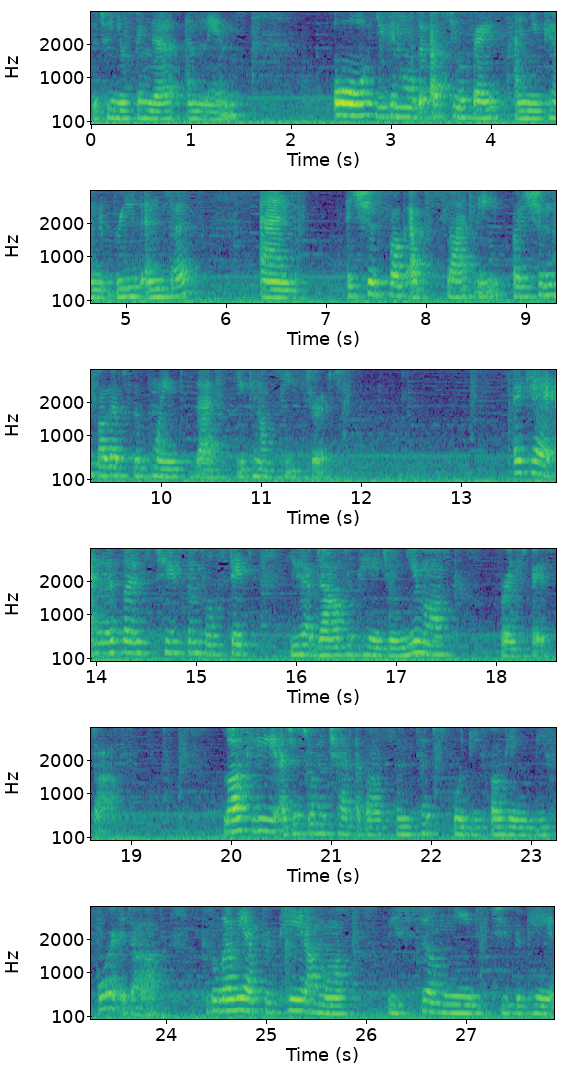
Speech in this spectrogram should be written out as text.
between your finger and lens or you can hold it up to your face and you can breathe into it and it should fog up slightly, but it shouldn't fog up to the point that you cannot see through it. Okay, and with those two simple steps, you have now prepared your new mask for its first dive. Lastly, I just want to chat about some tips for defogging before a dive, because although we have prepared our mask, we still need to prepare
